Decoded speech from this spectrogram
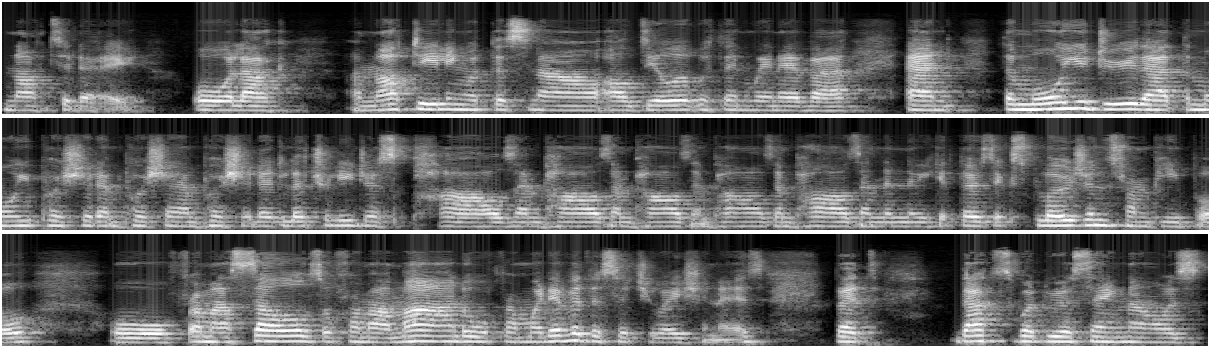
not today or like I'm not dealing with this now. I'll deal it within whenever. And the more you do that, the more you push it and push it and push it. It literally just piles and piles and piles and piles and piles. And then we get those explosions from people or from ourselves or from our mind or from whatever the situation is. But that's what we were saying now is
